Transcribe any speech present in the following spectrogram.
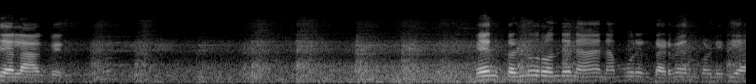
ಸಿ ಎಲ್ಲ ಆಗಬೇಕು. ಏನು ಕಣ್ಣೂರು ಒಂದೇನಾ? ನಮ್ಮೂರೇನು ಕಡಿಮೆ ಅಂದ್ಕೊಂಡಿದ್ಯಾ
